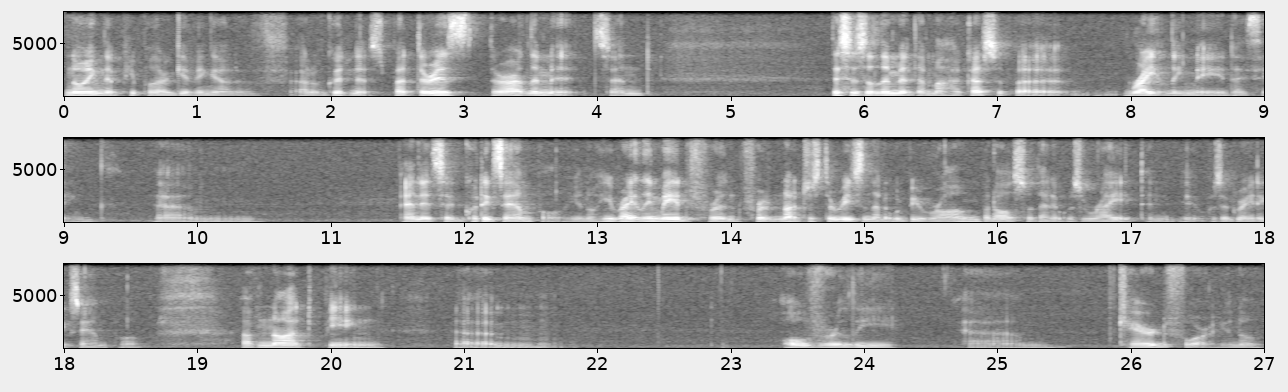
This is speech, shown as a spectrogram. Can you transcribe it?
knowing that people are giving out of out of goodness. But there is there are limits and this is a limit that Mahakassapa rightly made, I think. Um, and it's a good example. You know, he rightly made for for not just the reason that it would be wrong, but also that it was right, and it was a great example of not being um, overly um, cared for. You know,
